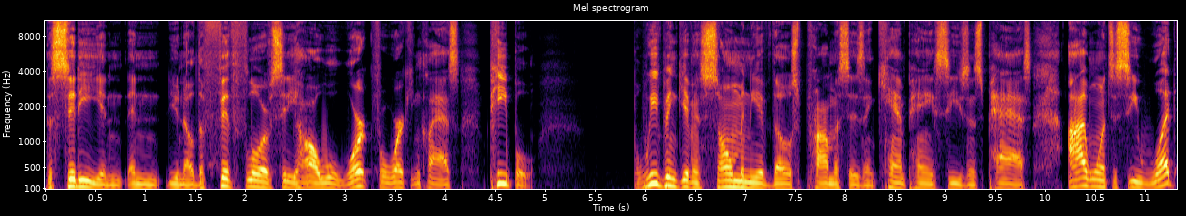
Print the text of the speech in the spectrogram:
the city and, and you know, the fifth floor of City Hall will work for working class people. But we've been given so many of those promises in campaign seasons past. I want to see what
